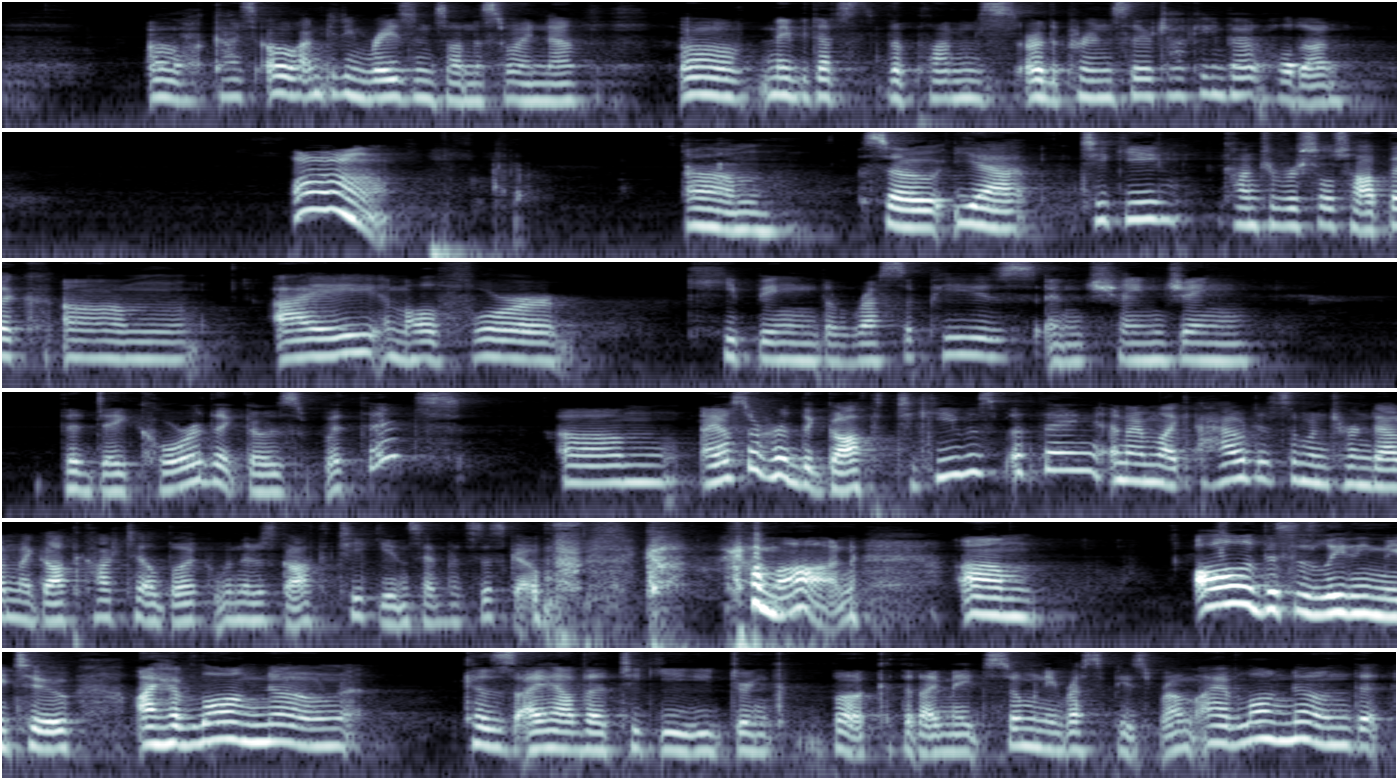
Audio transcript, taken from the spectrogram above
oh, guys. Oh, I'm getting raisins on this wine now. Oh, maybe that's the plums or the prunes they're talking about. Hold on. Mm. Um. So yeah, tiki controversial topic. Um, I am all for keeping the recipes and changing the decor that goes with it. Um, I also heard the goth tiki was a thing, and I'm like, how did someone turn down my goth cocktail book when there's goth tiki in San Francisco? Come on. Um, all of this is leading me to I have long known, because I have a tiki drink book that I made so many recipes from, I have long known that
